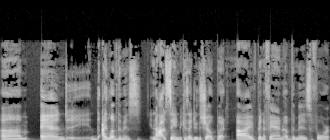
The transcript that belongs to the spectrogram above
um, and I love the Miz. Not saying because I do the show, but I've been a fan of the Miz for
